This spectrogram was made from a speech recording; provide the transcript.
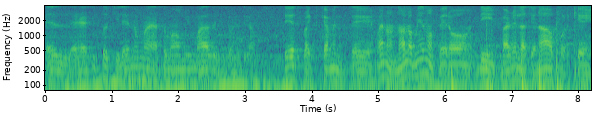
el ejército chileno mae, ha tomado muy malas decisiones, digamos. Sí, es prácticamente, bueno, no lo mismo, pero di, va relacionado porque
